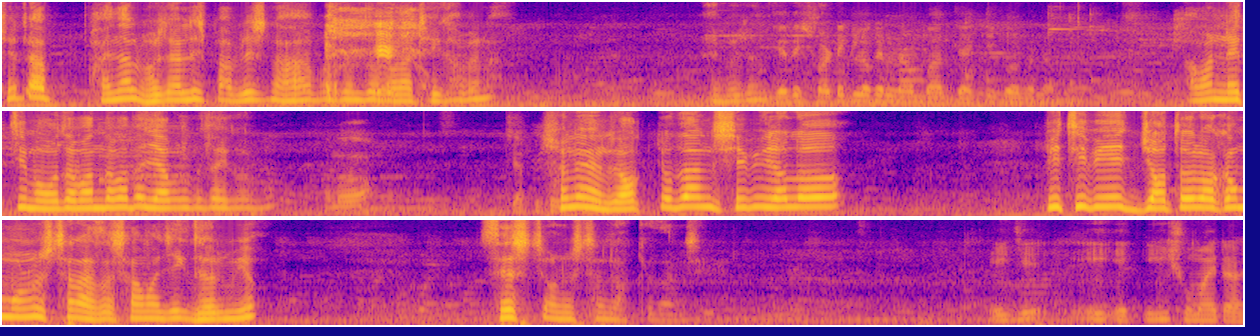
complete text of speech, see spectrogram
সেটা ফাইনাল ভোটার লিস্ট পাবলিশ না হওয়া পর্যন্ত বলা ঠিক হবে না। এই পর্যন্ত। যদি সঠিক লোকের নাম বাদ যায় কি করবেন আমার নেত্রী মমতা বন্দ্যোপাধ্যায় যা বলবে তাই করব শোনেন রক্তদান শিবির হলো পৃথিবীর যত রকম অনুষ্ঠান আছে সামাজিক ধর্মীয় শ্রেষ্ঠ অনুষ্ঠান রক্তদান শিবির এই যে এই এই সময়টা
